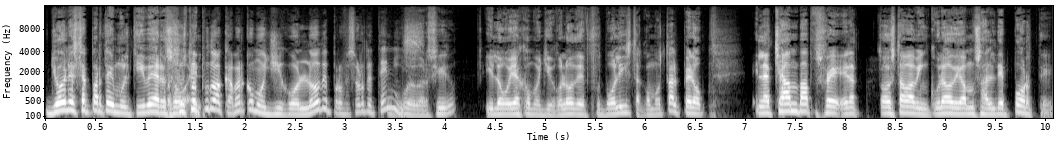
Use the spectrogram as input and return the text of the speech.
yo en esta parte de O multiverso. sea, usted eh, pudo acabar como gigoló de profesor de tenis. Pudo haber sido. Y luego ya como gigoló de futbolista como tal. Pero en la chamba, pues era, todo estaba vinculado, digamos, al deporte.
